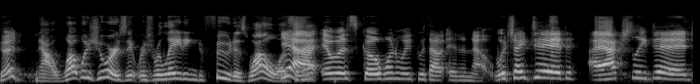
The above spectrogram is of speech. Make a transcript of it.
Good. Now, what was yours? It was relating to food as well, wasn't yeah, it? it was go one week without In-N-Out, which I did. I actually did.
